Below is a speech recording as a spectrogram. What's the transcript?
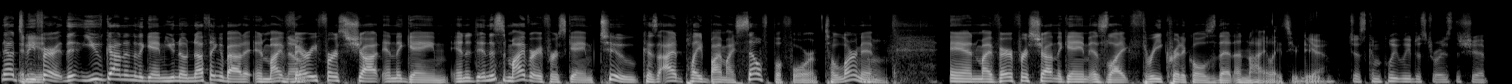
Now, to And be he- fair, th- you've gotten into the game, you know nothing about it. And my No. very first shot in the game, and, it, and this is my very first game too, because I had played by myself before to learn it. Mm. And my very first shot in the game is like three criticals that annihilates your dude. Yeah, just completely destroys the ship.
